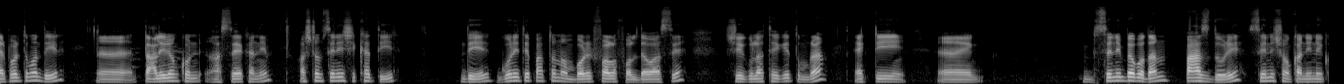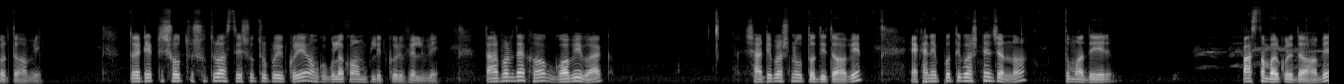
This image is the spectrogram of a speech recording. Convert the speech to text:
এরপর তোমাদের টালির অঙ্ক আছে এখানে। অষ্টম শ্রেণির শিক্ষার্থীদের গণিতে প্রাপ্ত নম্বরের ফলাফল দেওয়া আছে। সেগুলা থেকে তোমরা একটি শ্রেণি ব্যবধান পাঁচ ধরে শ্রেণি সংখ্যা নির্ণয় করতে হবে। তো এটি একটি সূত্র সূত্র আছে, সূত্র প্রয়োগ করে অঙ্কগুলো কমপ্লিট করে ফেলবে। তারপর দেখো, গ বিভাগ ষাটটি প্রশ্ন উত্তর দিতে হবে। এখানে প্রতি প্রশ্নের জন্য তোমাদের পাঁচ নম্বর করে দেওয়া হবে।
